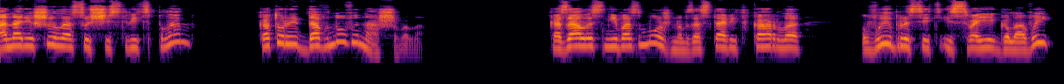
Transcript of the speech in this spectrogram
она решила осуществить план, который давно вынашивала. Казалось невозможным заставить Карла выбросить из своей головы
